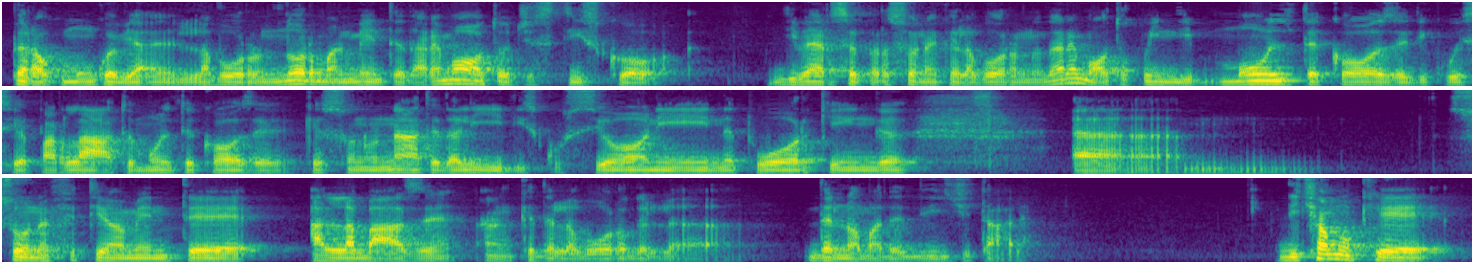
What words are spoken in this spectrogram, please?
però comunque lavoro normalmente da remoto, gestisco diverse persone che lavorano da remoto, quindi molte cose di cui si è parlato, molte cose che sono nate da lì, discussioni, networking, eh, sono effettivamente alla base anche del lavoro del, del nomade digitale. Diciamo che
